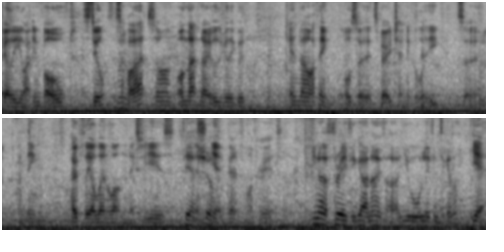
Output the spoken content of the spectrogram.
fairly like involved still and stuff like that. So um, on that note, it was really good. And uh, I think also it's a very technical league. So I think hopefully I'll learn a lot in the next few years. Yeah, and, sure. Yeah, benefit my career. So. You know, the three of you going over, are you all living together? Yeah,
